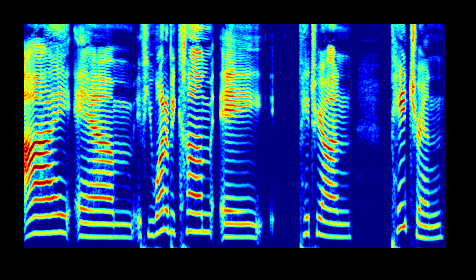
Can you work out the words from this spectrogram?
I am, if you want to become a Patreon patron,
